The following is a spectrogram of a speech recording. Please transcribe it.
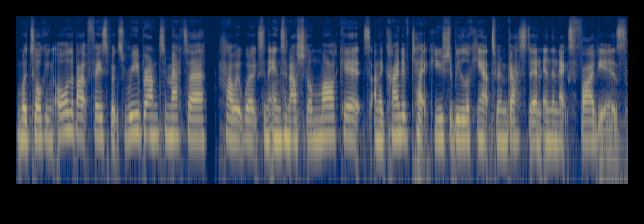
And we're talking all about Facebook's rebrand to Meta, how it works in international markets, and the kind of tech you should be looking at to invest in in the next five years.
